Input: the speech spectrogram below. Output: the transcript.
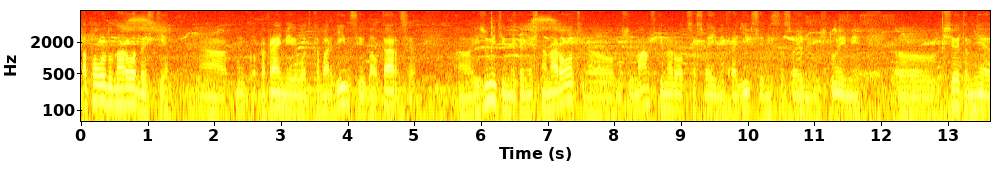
По поводу народности, а, ну, по крайней мере, вот кабардинцы и балкарцы, изумительный, конечно, народ, а, мусульманский народ со своими традициями, со своими устоями. Все это мне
